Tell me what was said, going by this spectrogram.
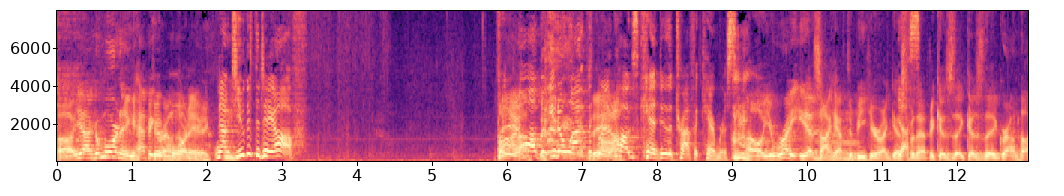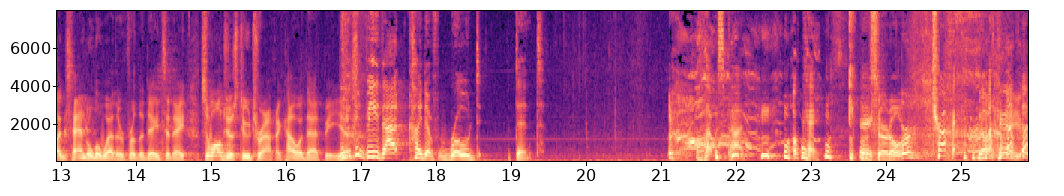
Uh, yeah, good morning. Happy Good Groundhog morning. Day. Now, do you get the day off? Fine. Oh, but you know what? The See ya. groundhogs can't do the traffic cameras. Oh, you're right. Yes, I have to be here, I guess, Yes. for that because because the groundhogs handle the weather for the day today. So I'll just do traffic. How would that be? You Yes. could be that kind of rodent. Oh, that was bad. Okay. Want to start over? Traffic. Okay.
